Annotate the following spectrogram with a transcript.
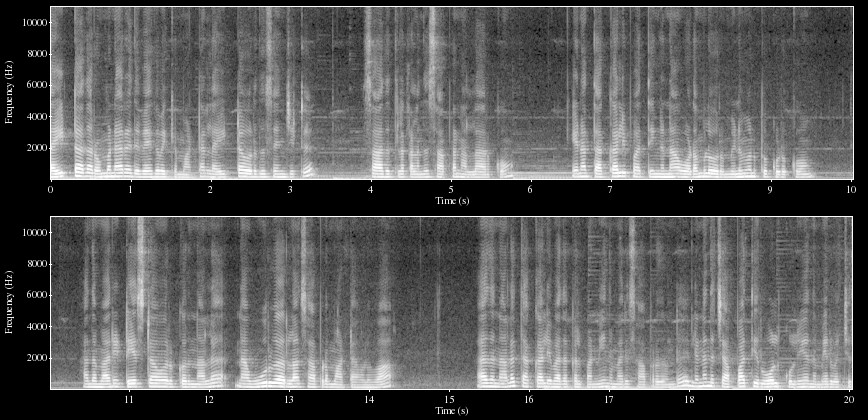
லைட்டாக தான். ரொம்ப நேரம் இதை வேக வைக்க மாட்டேன். லைட்டாக ஒரு இது செஞ்சுட்டு சாதத்தில் கலந்து சாப்பிட்டா நல்லாயிருக்கும் ஏன்னா தக்காளி பார்த்திங்கன்னா உடம்புல ஒரு மினுமினுப்பு கொடுக்கும். அந்த மாதிரி டேஸ்ட்டாகவும் இருக்கிறதுனால நான் ஊறுகாயெலாம் சாப்பிட மாட்டேன் அவ்வளோவா. அதனால் தக்காளி வதக்கல் பண்ணி இந்த மாதிரி சாப்பிட்றது உண்டு. இல்லைன்னா இந்த சப்பாத்தி ரோல்குள்ளேயும் அந்த மாரி வச்சு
